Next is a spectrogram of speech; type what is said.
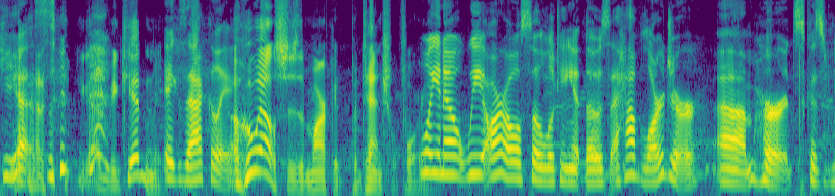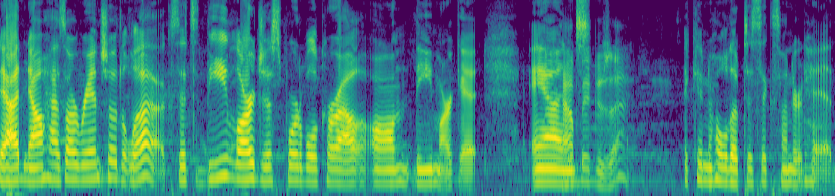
Yes. you got to be kidding me. exactly. Uh, who else is the market potential for you? Well, you know, we are also looking at those that have larger um, herds because Dad now has our Rancho Deluxe. It's the largest portable corral on the market, and How big is that? it can hold up to 600 head.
